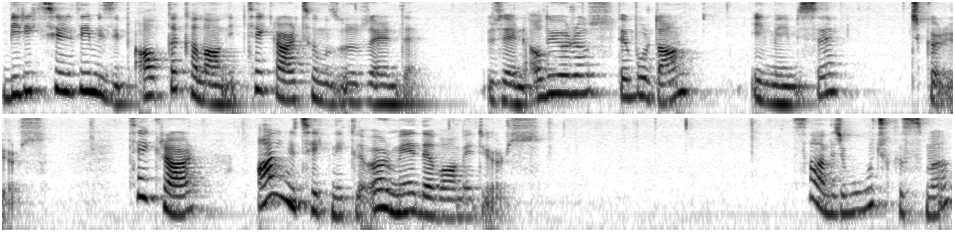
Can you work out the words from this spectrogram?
biriktirdiğimiz ip altta kalan ip tekrar tığımızın üzerinde üzerine alıyoruz ve buradan ilmeğimizi çıkarıyoruz. Tekrar aynı teknikle örmeye devam ediyoruz. Sadece bu uç kısmı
